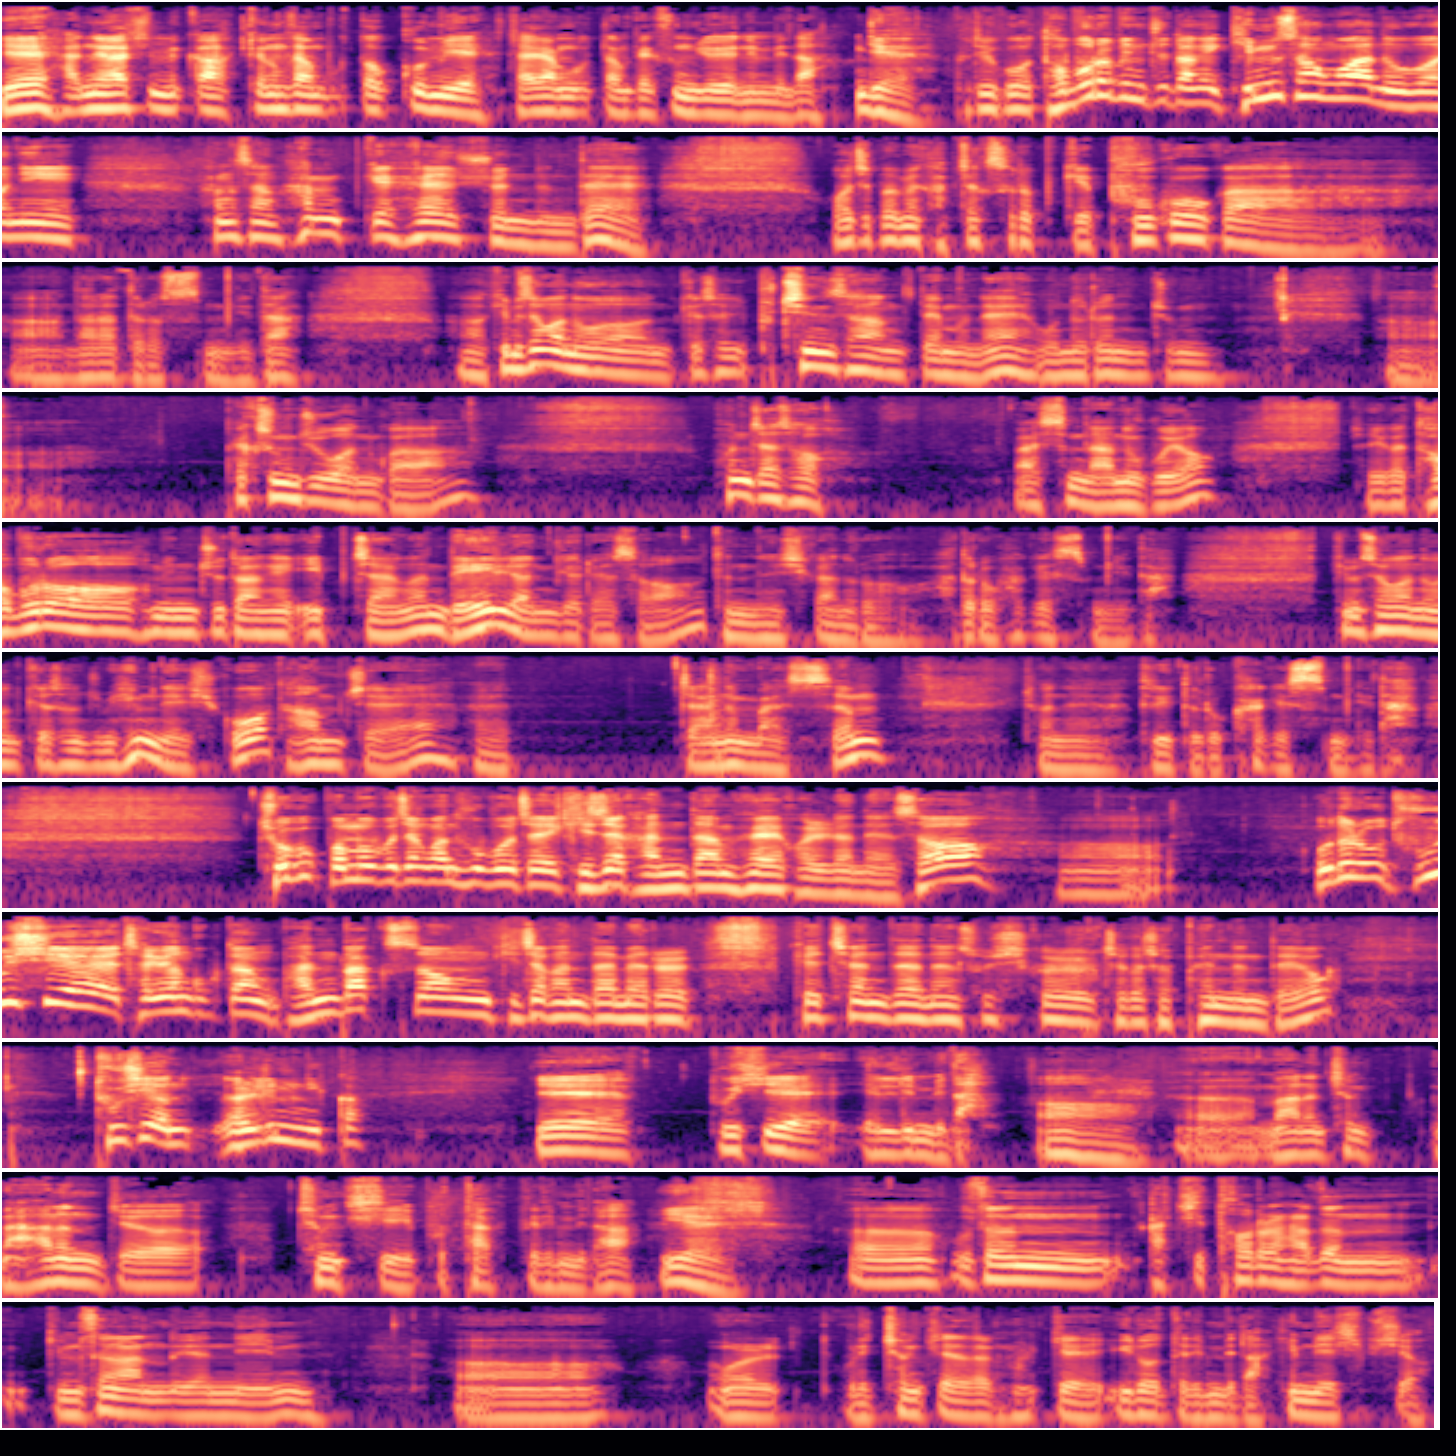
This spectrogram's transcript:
예, 안녕하십니까. 경상북도 구미의 자유한국당 백승주 의원입니다. 예. 그리고 더불어민주당의 김성환 의원이 항상 함께 해 주셨는데 어젯밤에 갑작스럽게 부고가 아, 날아들었습니다. 아, 김성환 의원께서 부친 사항 때문에 오늘은 좀 어, 백승주 의원과 혼자서 말씀 나누고요. 저희가 더불어민주당의 입장은 내일 연결해서 듣는 시간으로 하도록 하겠습니다. 김성환 의원께서는 좀 힘내시고 다음 주에 뵙자는 말씀 전해드리도록 하겠습니다. 조국 법무부 장관 후보자의 기자 간담회 관련해서 어, 오늘 오후 2시에 자유한국당 반박성 기자 간담회를 개최한다는 소식을 제가 접했는데요. 2시에 열립니까? 예, 2시에 열립니다. 어. 어, 많은 청, 많은 저 정치 부탁드립니다. 예. 어, 우선 같이 토론하던 김성한 의원님, 어, 오늘 우리 청취자들과 함께 위로드립니다. 힘내십시오.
